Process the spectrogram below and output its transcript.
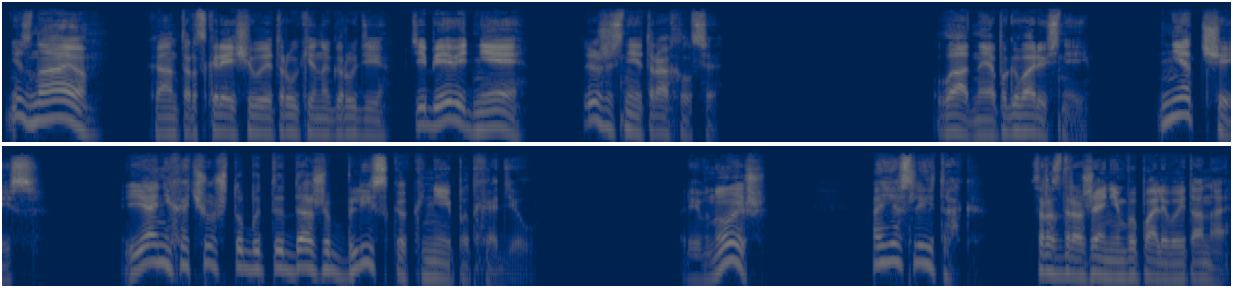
«Не знаю». Хантер скрещивает руки на груди. «Тебе виднее. Ты же с ней трахался». «Ладно, я поговорю с ней». «Нет, Чейз. Я не хочу, чтобы ты даже близко к ней подходил». «Ревнуешь?» «А если и так?» — с раздражением выпаливает она.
